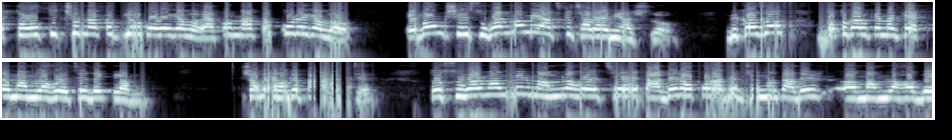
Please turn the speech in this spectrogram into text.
এত কিছু নাটকীয় করে গেল, এত নাটক করে গেল, এবং সেই সুগার মামি আজকে ছাড়াই নিয়ে আসলো। বিকজ অফ গতকালকে নাকি একটা মামলা হয়েছে, দেখলাম। সবাই আমাকে তো সুগার মাম্মির মামলা হয়েছে, তাদের অপরাধের জন্য তাদের মামলা হবে,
